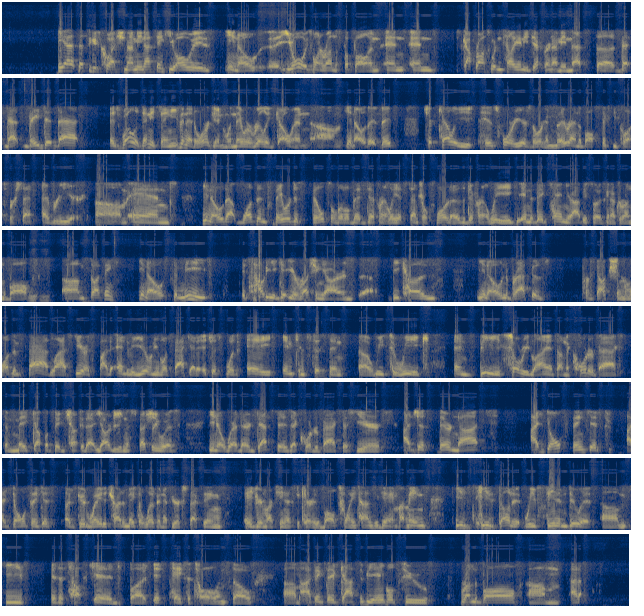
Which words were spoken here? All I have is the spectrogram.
Yeah, that's a good question. I mean, I think you always, you know, you always want to run the football, and and and Scott Frost wouldn't tell you any different. I mean, that's the that that they did that as well as anything, even at Oregon when they were really going. Um, you know, they they Chip Kelly, his four years at Oregon, they ran the ball 60 plus percent every year. Um, and, you know, that wasn't, they were just built a little bit differently at Central Florida as a different league. In the Big Ten, you're obviously always going to have to run the ball. Mm-hmm. Um, so I think, you know, to me, it's how do you get your rushing yards uh, because, you know, Nebraska's production wasn't bad last year. It's by the end of the year when you look back at it, it just was A, inconsistent uh, week to week and B, so reliant on the quarterback to make up a big chunk of that yardage, and especially with you know, where their depth is at quarterback this year. I just they're not. I don't think it's. I don't think it's a good way to try to make a living if you're expecting Adrian Martinez to carry the ball 20 times a game. I mean, he's he's done it. We've seen him do it. Um, he is a tough kid, but it takes a toll, and so um, I think they've got to be able to run the ball. Um, I,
